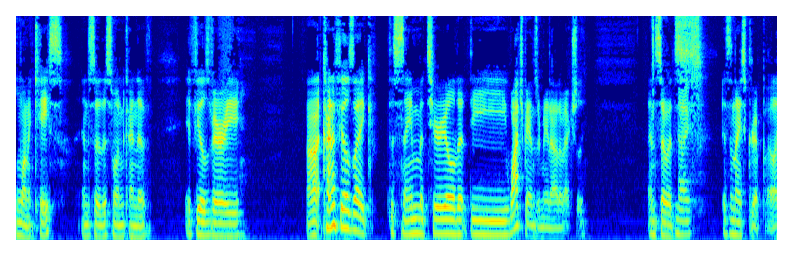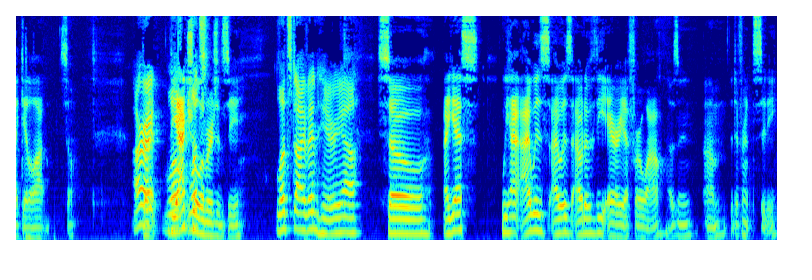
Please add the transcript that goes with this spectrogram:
want a case, and so this one kind of it feels very. Uh, it kind of feels like the same material that the watch bands are made out of, actually. And so it's Nice. It's a nice grip. I like it a lot. So All right. Well, the actual let's, emergency. let's dive in here. Yeah. So I guess we had. I was I was out of the area for a while. I was in um, a different city,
